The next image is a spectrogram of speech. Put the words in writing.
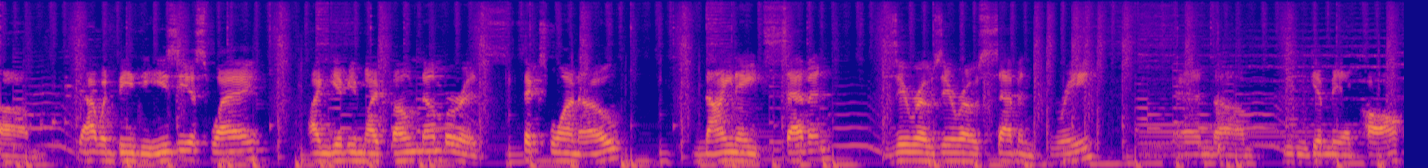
um, that would be the easiest way. I can give you my phone number. It's 610 987 0073. And um, you can give me a call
